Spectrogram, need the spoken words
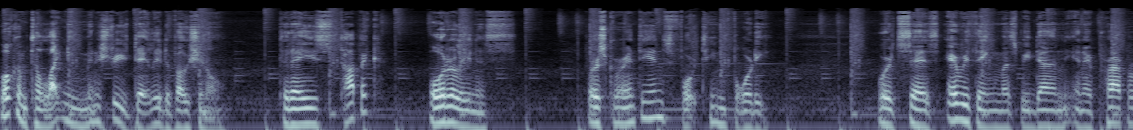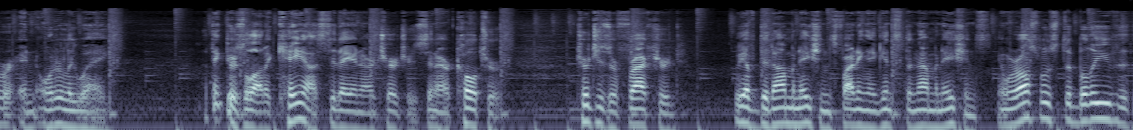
Welcome to Lightning Ministries Daily Devotional. Today's topic, orderliness. 1 Corinthians 14:40, where it says everything must be done in a proper and orderly way. I think there's a lot of chaos today in our churches, in our culture. Churches are fractured. We have denominations fighting against denominations, and we're all supposed to believe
